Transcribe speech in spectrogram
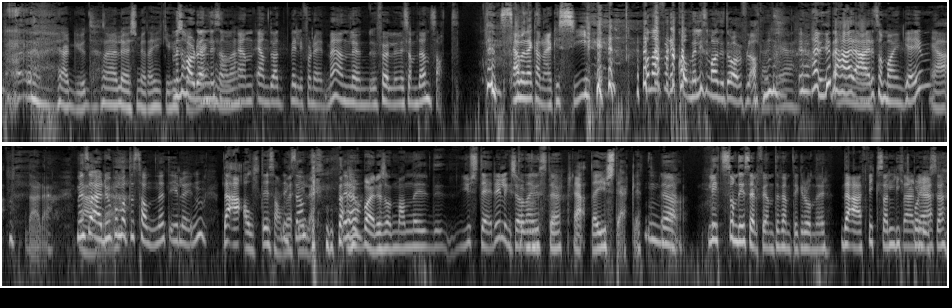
ja, gud. Jeg løy så mye at jeg ikke husker Men har du en, liksom, en, en du er veldig fornøyd med? En løgn du føler liksom den satt? Ja, men det kan jeg jo ikke si. Å nei, for det kommer liksom aldri til overflaten. Herregud, det her er et sånn mind game. Ja, det er det. Men så er det jo på en måte sannhet i løgnen. Det er alltid sannhet i løgnen. Det er Ja. jo bare sånn man eh, justerer, liksom. Den er justert. Ja, det er justert litt. Mm. Ja. Litt som de selfiene til 50 kroner. Det er fiksa litt Det er på det. lyset.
